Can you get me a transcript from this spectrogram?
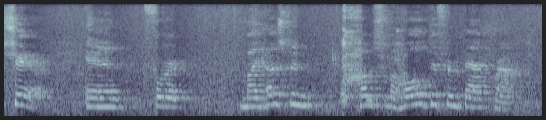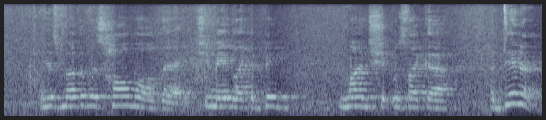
share. And for, my husband comes from a whole different background. His mother was home all day. She made like a big lunch. It was like a, a dinner.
